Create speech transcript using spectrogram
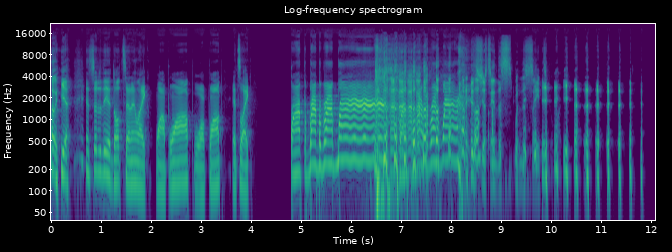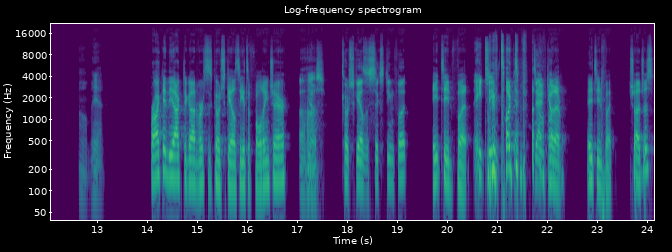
oh yeah. Instead of the adult sounding like womp womp womp womp, it's like it's just in the with the Saints. Yeah. Oh. Brock in the octagon versus Coach Scales. He gets a folding chair, Uh-huh. Yes. Coach Scales is 16 foot. 18 foot. 18. We've talked Yeah, about dadgummit. whatever. 18 foot. Shaw, just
